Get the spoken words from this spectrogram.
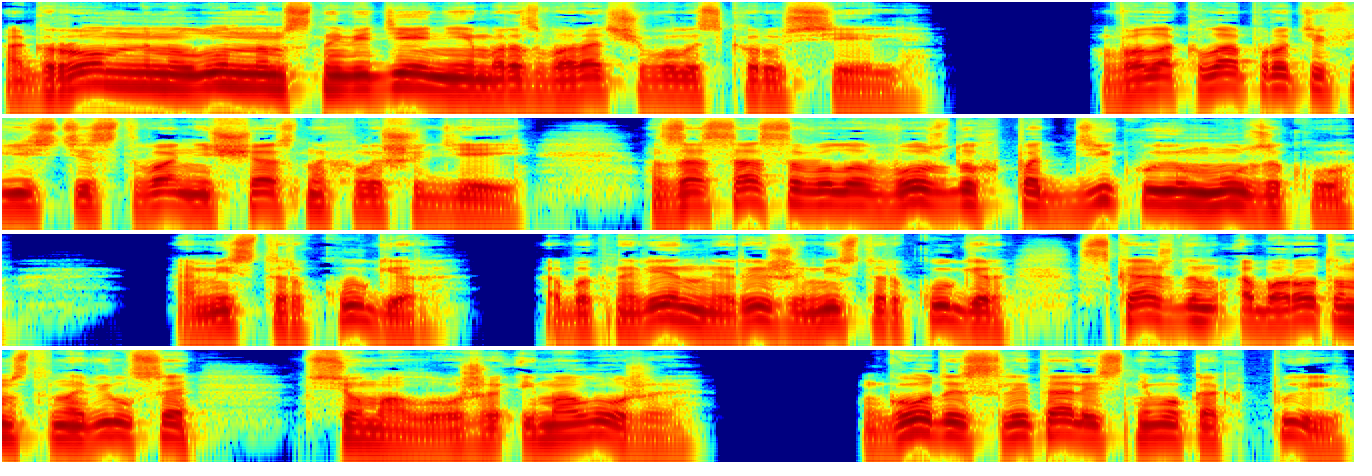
Огромным лунным сновидением разворачивалась карусель. Волокла против естества несчастных лошадей, засасывала воздух под дикую музыку, а мистер Кугер, обыкновенный рыжий мистер Кугер, с каждым оборотом становился все моложе и моложе. Годы слетали с него как пыль.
